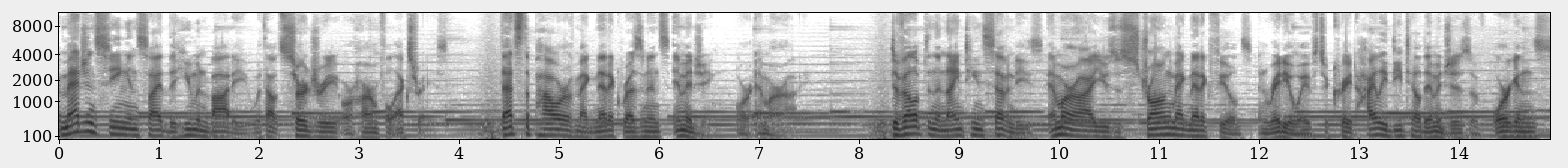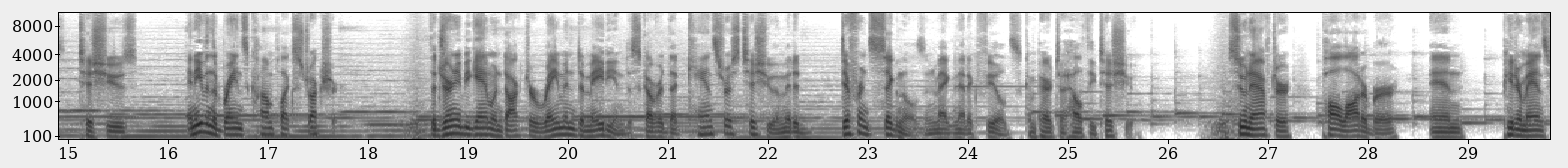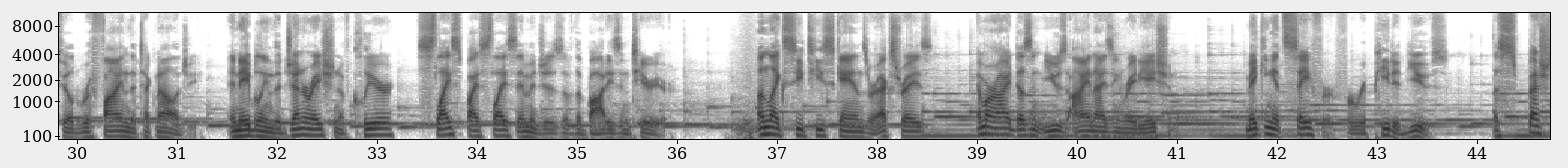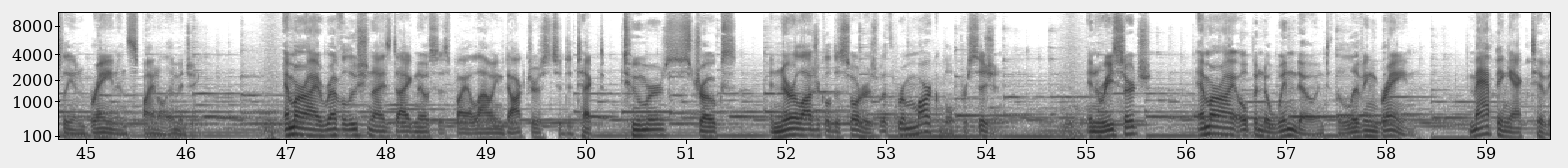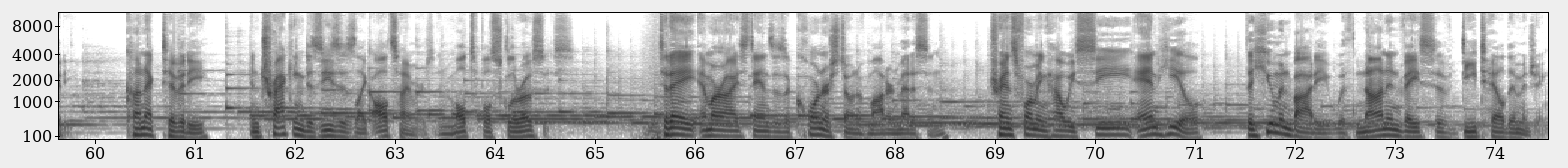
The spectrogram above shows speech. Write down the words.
Imagine seeing inside the human body without surgery or harmful x-rays. That's the power of magnetic resonance imaging, or MRI. Developed in the 1970s, MRI uses strong magnetic fields and radio waves to create highly detailed images of organs, tissues, and even the brain's complex structure. The journey began when Dr. Raymond Damadian discovered that cancerous tissue emitted different signals in magnetic fields compared to healthy tissue. Soon after, Paul Lauterbur and Peter Mansfield refined the technology, enabling the generation of clear, slice-by-slice images of the body's interior. Unlike CT scans or X-rays, MRI doesn't use ionizing radiation, making it safer for repeated use, especially in brain and spinal imaging. MRI revolutionized diagnosis by allowing doctors to detect tumors, strokes, and neurological disorders with remarkable precision. In research, MRI opened a window into the living brain, mapping activity, connectivity, and tracking diseases like Alzheimer's and multiple sclerosis. Today, MRI stands as a cornerstone of modern medicine, transforming how we see and heal the human body with non-invasive, detailed imaging.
